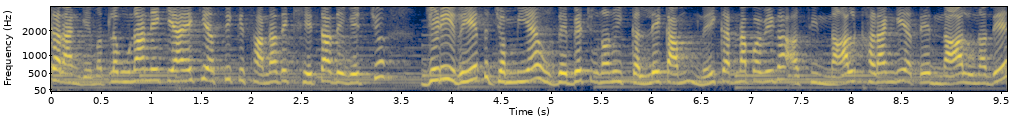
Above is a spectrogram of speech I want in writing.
ਕਰਾਂਗੇ। ਮਤਲਬ ਉਹਨਾਂ ਨੇ ਕਿਹਾ ਹੈ ਕਿ ਅਸੀਂ ਕਿਸਾਨਾਂ ਦੇ ਖੇਤਾਂ ਦੇ ਵਿੱਚ ਜਿਹੜੀ ਰੇਤ ਜੰਮੀ ਹੈ, ਉਸ ਦੇ ਵਿੱਚ ਉਹਨਾਂ ਨੂੰ ਇਕੱਲੇ ਕੰਮ ਨਹੀਂ ਕਰਨਾ ਪਵੇਗਾ। ਅਸੀਂ ਨਾਲ ਖੜਾਂਗੇ ਅਤੇ ਨਾਲ ਉਹਨਾਂ ਦੇ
